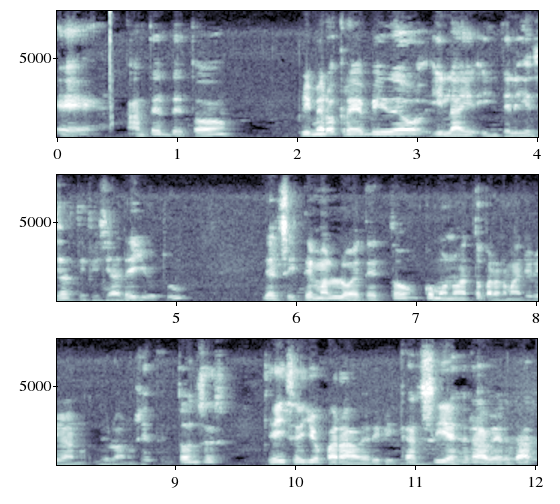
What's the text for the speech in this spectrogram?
eh, antes de todo, primero creé el video y la inteligencia artificial de YouTube del sistema lo detectó como no apto para la mayoría de los anunciantes. Entonces, ¿qué hice yo para verificar si es la verdad?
